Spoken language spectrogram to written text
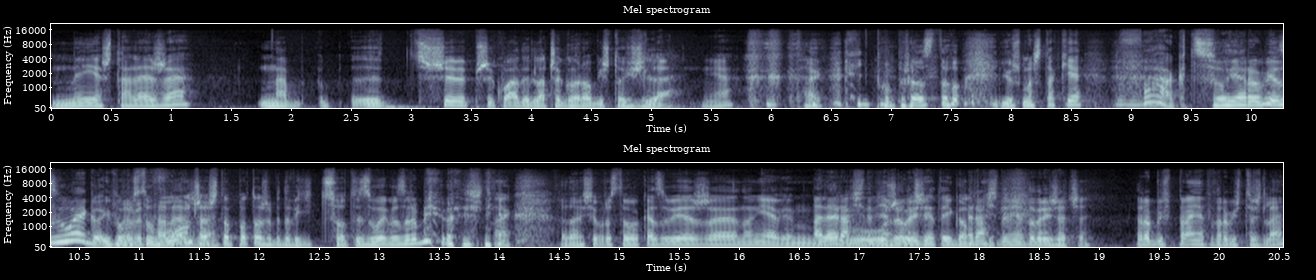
myjesz talerze, na y, trzy przykłady, dlaczego robisz to źle, nie? Tak. I po prostu już masz takie, fakt, co ja robię złego? I po Nawet prostu talerze. włączasz to po to, żeby dowiedzieć, co ty złego zrobiłeś, nie? Tak. A tam się po prostu okazuje, że no nie wiem, Ale raz się użyłeś nie tej gąbki. raz się dowiedziałem dobrej rzeczy. Robisz pranie, to robisz to źle.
